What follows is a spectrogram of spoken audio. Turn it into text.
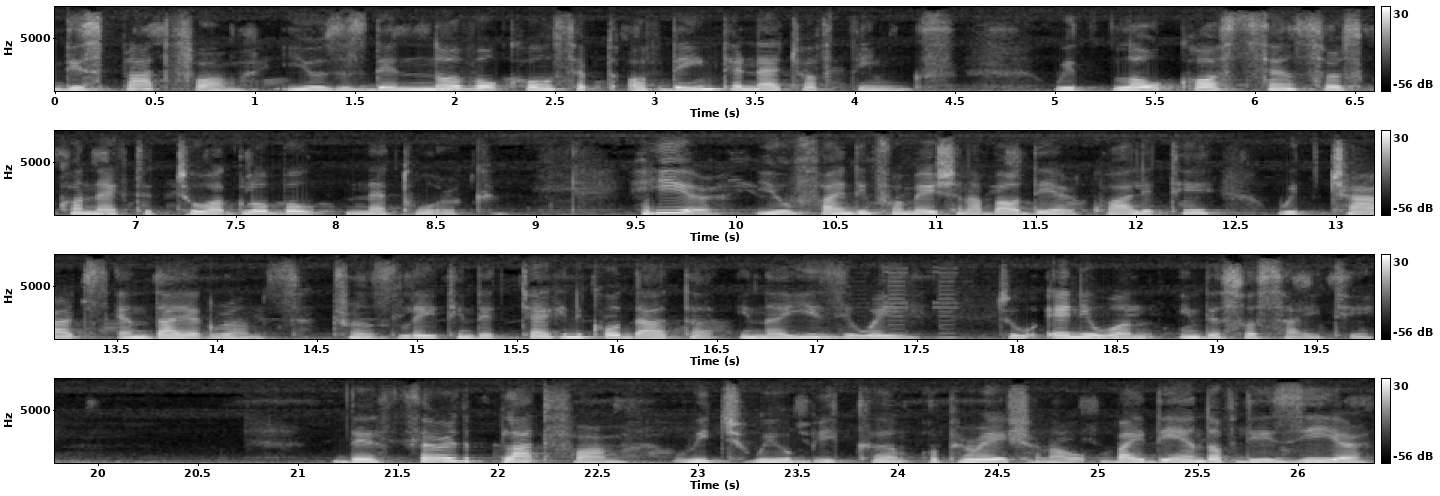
This platform uses the novel concept of the Internet of Things, with low-cost sensors connected to a global network. Here you'll find information about the air quality with charts and diagrams, translating the technical data in an easy way to anyone in the society. The third platform, which will become operational by the end of this year,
